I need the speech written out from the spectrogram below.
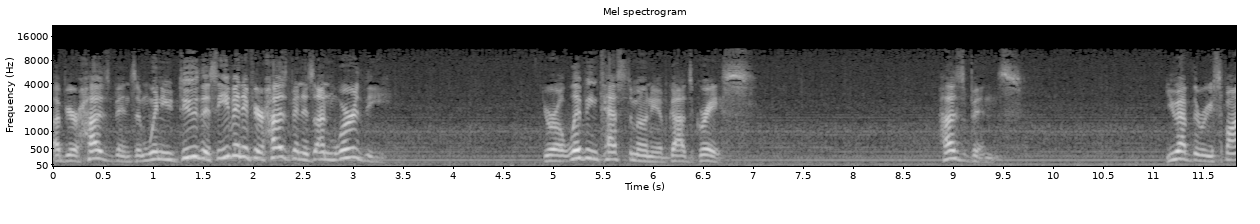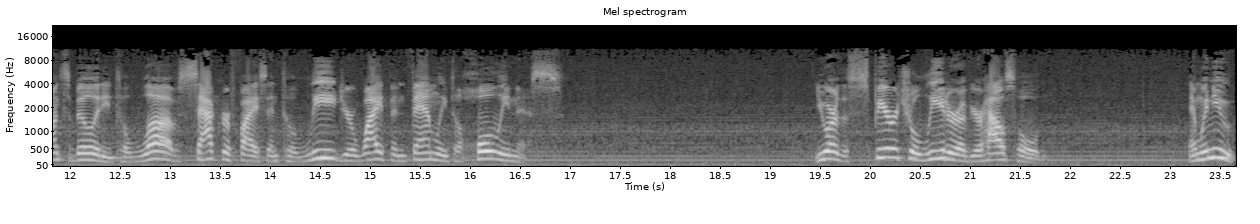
of your husbands. And when you do this, even if your husband is unworthy, you're a living testimony of God's grace. Husbands, you have the responsibility to love, sacrifice, and to lead your wife and family to holiness. You are the spiritual leader of your household. And when you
